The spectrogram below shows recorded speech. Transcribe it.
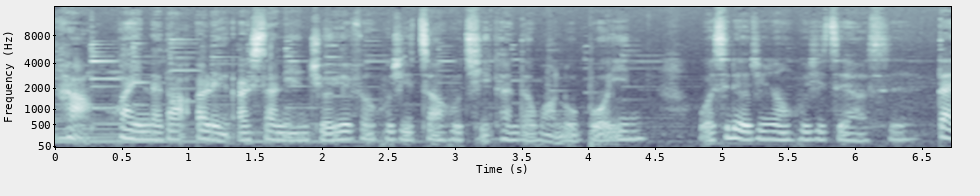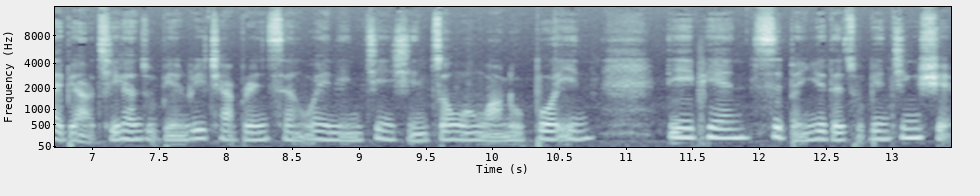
好，欢迎来到二零二三年九月份《呼吸照护期刊》的网络播音。我是刘金荣呼吸治疗师，代表期刊主编 Richard Branson 为您进行中文网络播音。第一篇是本月的主编精选，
